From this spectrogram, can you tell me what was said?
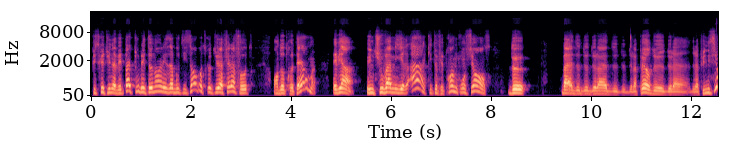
puisque tu n'avais pas tous les tenants et les aboutissants quand tu as fait la faute. En d'autres termes, eh bien, une chouva mira qui te fait prendre conscience de, de, la, peur de la punition,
